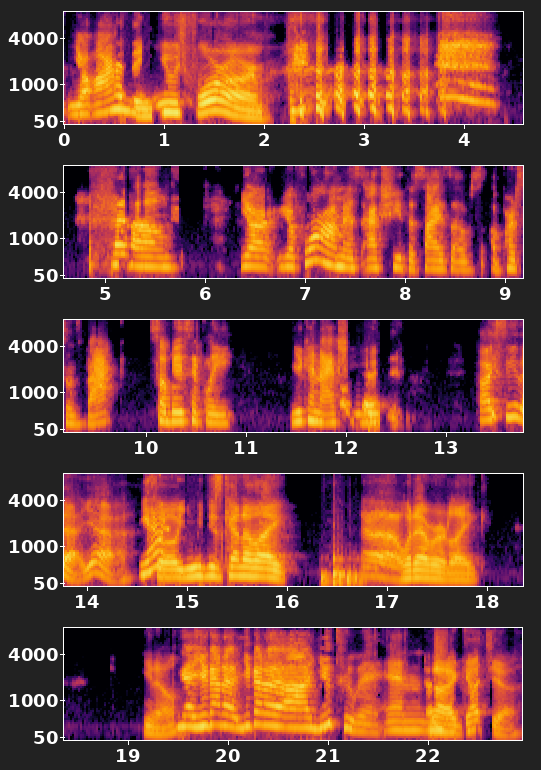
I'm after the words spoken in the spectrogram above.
your arm. The huge forearm. but, um, your your forearm is actually the size of a person's back. So basically, you can actually Okay. use it. I see that. Yeah. Yeah. So you just kind of like uh, whatever, like you know. Yeah, you gotta you gotta uh, YouTube it and Uh, I gotcha.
